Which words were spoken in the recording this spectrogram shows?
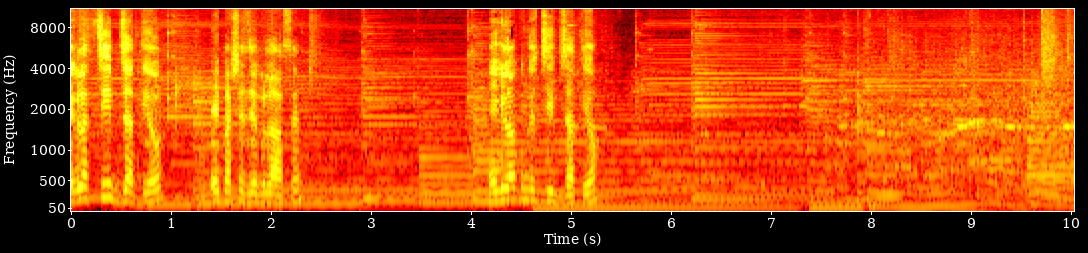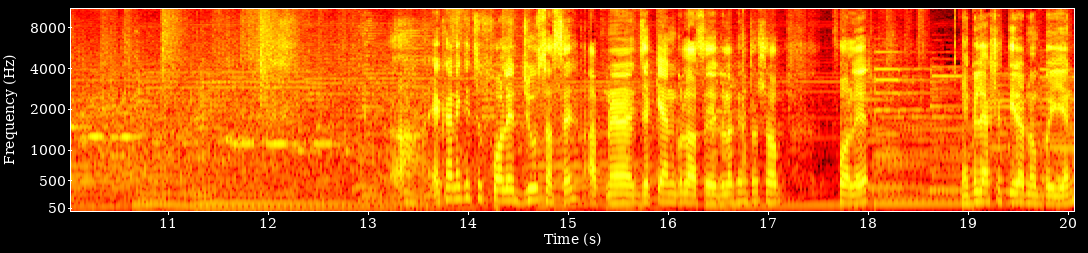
এগুলো চিপ জাতীয় এই পাশে যেগুলো আছে। এগুলো কিন্তু চিপ জাতীয়। এখানে কিছু ফলের জুস আছে। আপনার যে ক্যানগুলো আছে এগুলো কিন্তু সব ফলের। এগুলো একশো তিরানব্বই ইয়েন।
